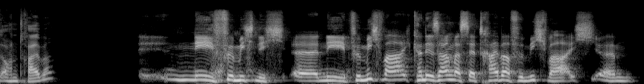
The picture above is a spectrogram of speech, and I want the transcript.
auch ein Treiber? Nee, für mich nicht. Äh, nee, für mich war, ich kann dir sagen, was der Treiber für mich war. Ich ähm,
